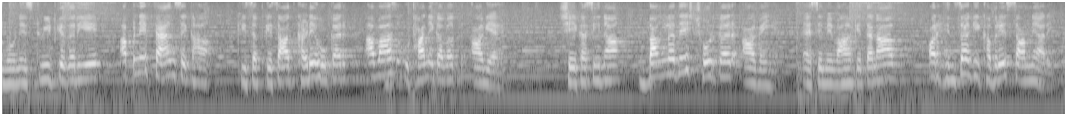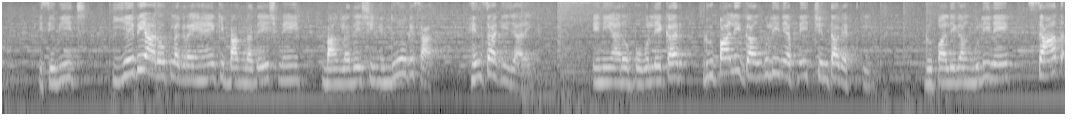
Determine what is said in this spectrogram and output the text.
उन्होंने इस ट्वीट के ज़रिए अपने फ़ैन से कहा कि सबके साथ खड़े होकर आवाज़ उठाने का वक्त आ गया है। शेख हसीना बांग्लादेश छोड़कर आ गई हैं। ऐसे में वहाँ के तनाव और हिंसा की खबरें सामने आ रही इसी बीच ये भी आरोप लग रहे हैं कि बांग्लादेश में बांग्लादेशी हिंदुओं के साथ हिंसा की जा रही है। इन्हीं आरोपों को लेकर रूपाली गांगुली ने अपनी चिंता व्यक्त की। रूपाली गांगुली ने 7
